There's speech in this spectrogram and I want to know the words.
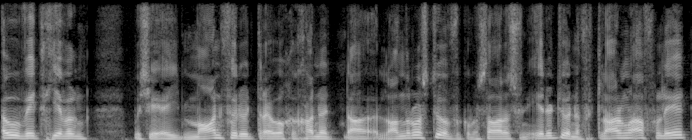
ou wetgewing moes jy 'n maand voor jou troue gegaan het na landros toe of 'n kommissaris van Ede toe en 'n verklaring afgelê het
